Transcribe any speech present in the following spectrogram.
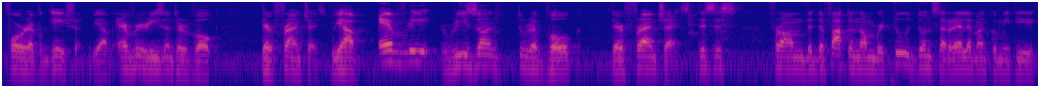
for revocation. We have every reason to revoke their franchise. We have every reason to revoke their franchise. This is from the de facto number two dun sa relevant committee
